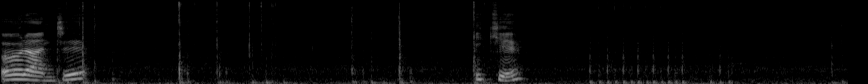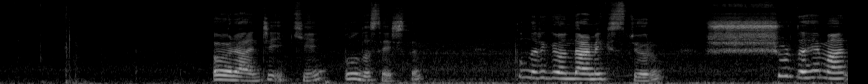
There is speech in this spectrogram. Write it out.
Öğrenci 2 öğrenci 2. Bunu da seçtim. Bunları göndermek istiyorum. Şurada hemen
